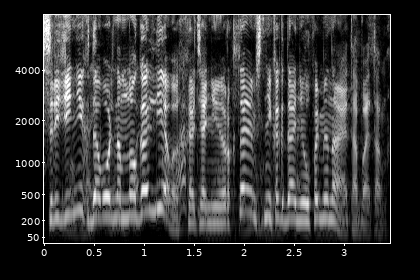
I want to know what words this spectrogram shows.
среди них довольно много левых, хотя Нью-Йорк Таймс никогда не упоминает об этом.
